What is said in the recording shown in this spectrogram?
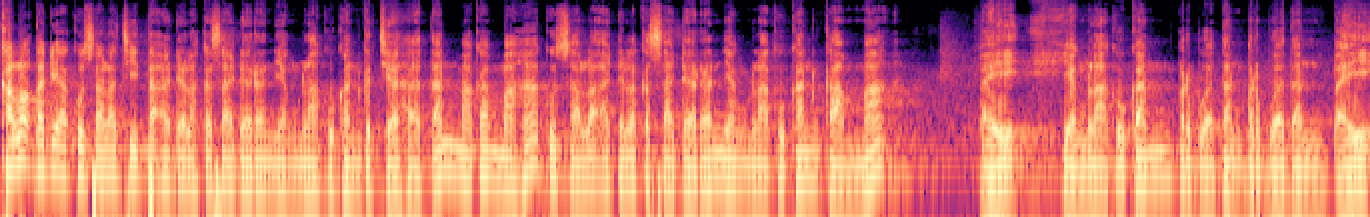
kalau tadi aku salah cita adalah kesadaran yang melakukan kejahatan, maka maha kusala adalah kesadaran yang melakukan kama baik, yang melakukan perbuatan-perbuatan baik.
